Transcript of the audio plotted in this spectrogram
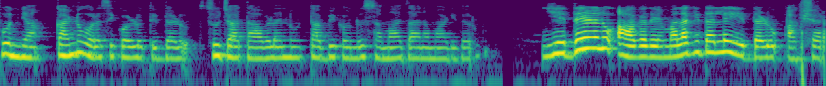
ಪುಣ್ಯ ಕಣ್ಣು ಒರೆಸಿಕೊಳ್ಳುತ್ತಿದ್ದಳು. ಸುಜಾತ ಅವಳನ್ನು ತಬ್ಬಿಕೊಂಡು ಸಮಾಧಾನ ಮಾಡಿದರು. ಎದ್ದೇಳಲು ಆಗದೆ ಮಲಗಿದಲ್ಲೇ ಇದ್ದಳು ಅಕ್ಷರ.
